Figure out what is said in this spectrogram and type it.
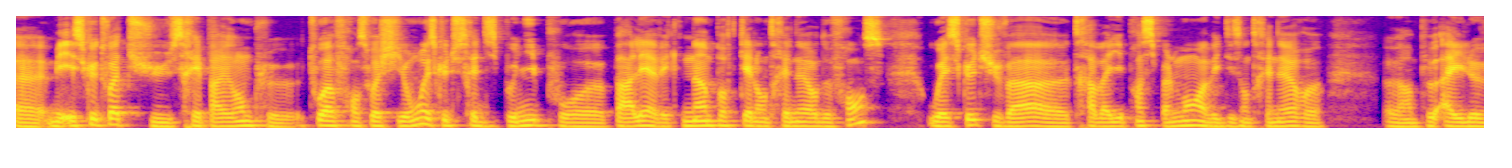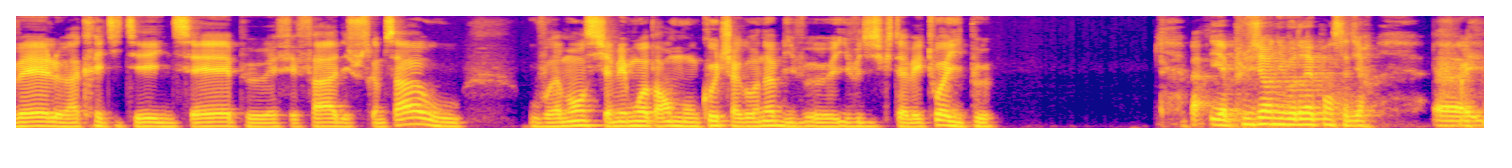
Euh, mais est-ce que toi, tu serais par exemple, toi, François Chiron, est-ce que tu serais disponible pour euh, parler avec n'importe quel entraîneur de France Ou est-ce que tu vas euh, travailler principalement avec des entraîneurs un peu high level, accrédités, INSEP, FFA, des choses comme ça ou, vraiment, si jamais moi, par exemple, mon coach à Grenoble, il veut, il veut discuter avec toi, il peut? Bah, Il y a plusieurs niveaux de réponse, c'est-à-dire euh,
